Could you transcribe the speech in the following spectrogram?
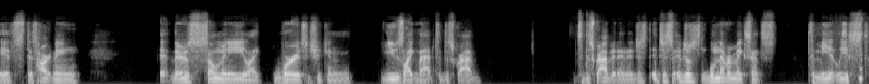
it's disheartening. There's so many like words that you can use like that to describe to describe it. And it just it just it just will never make sense to me at least.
